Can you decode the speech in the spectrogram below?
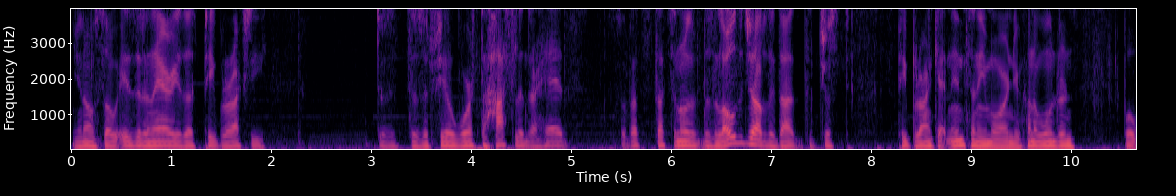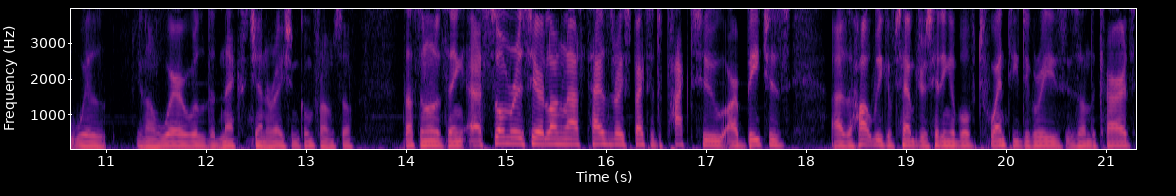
You know, so is it an area that people are actually does it does it feel worth the hassle in their heads? So that's that's another. There's loads of jobs like that that just people aren't getting into anymore, and you're kind of wondering, but will you know where will the next generation come from? So that's another thing. Uh, summer is here, long last. Thousands are expected to pack to our beaches as a hot week of temperatures hitting above 20 degrees is on the cards.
